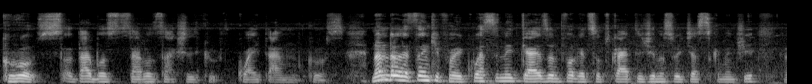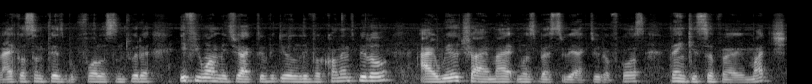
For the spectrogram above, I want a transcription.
Gross. That was that was actually quite um gross. Nonetheless, thank you for requesting it, guys. Don't forget to subscribe to Juno Switch Just Commentary. Like us on Facebook, follow us on Twitter. If you want me to react to video, leave a comment below. I will try my most best to react to it, of course. Thank you so very much.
